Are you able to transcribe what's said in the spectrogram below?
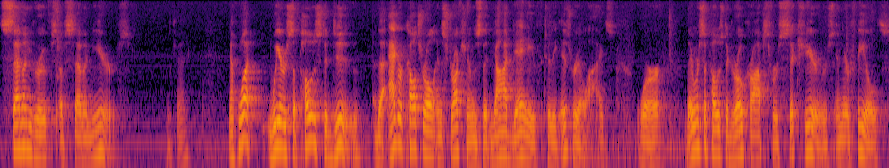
seven groups of seven years. Okay? Now, what we are supposed to do, the agricultural instructions that God gave to the Israelites were they were supposed to grow crops for six years in their fields,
